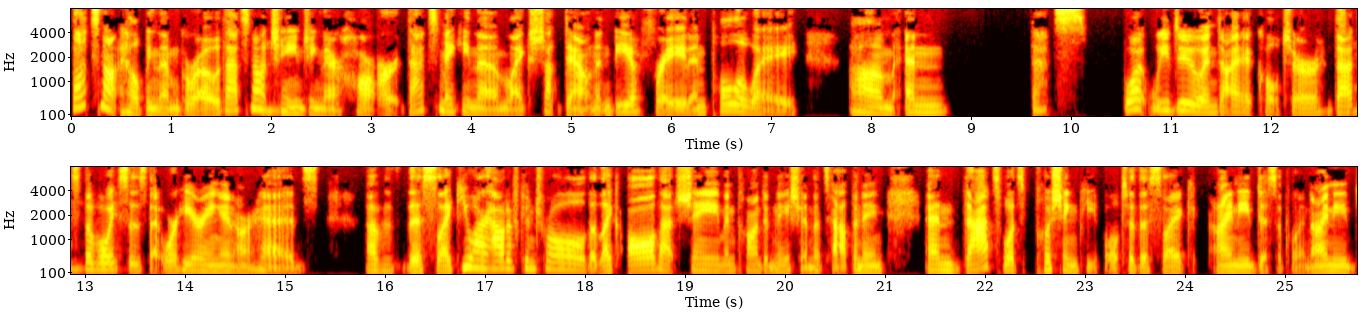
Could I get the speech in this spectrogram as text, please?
that's not helping them grow. That's not mm-hmm. changing their heart. That's making them like shut down and be afraid and pull away. Um, and that's what we do in diet culture. That's mm-hmm. the voices that we're hearing in our heads. of this like you are out of control that like all that shame and condemnation that's happening and that's what's pushing people to this like i need discipline i need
